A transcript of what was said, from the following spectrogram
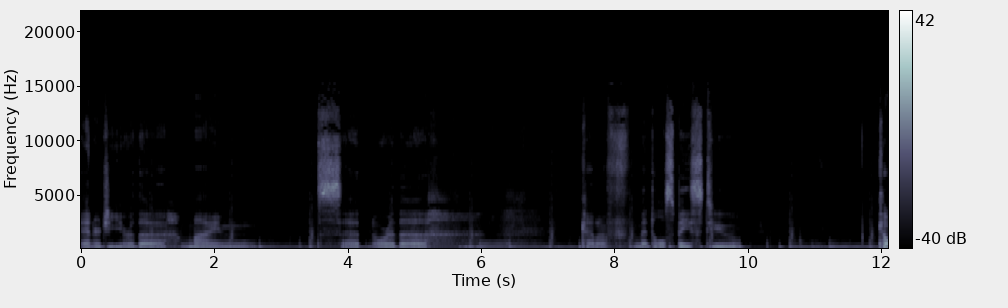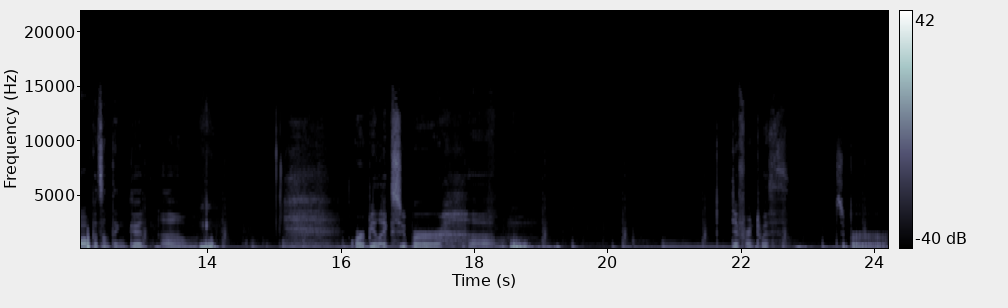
energy or the mindset or the kind of mental space to come up with something good um, or be like super um, different with super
